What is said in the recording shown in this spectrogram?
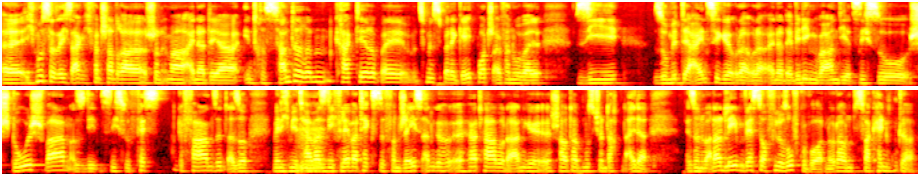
Äh, ich muss tatsächlich sagen, ich fand Chandra schon immer einer der interessanteren Charaktere bei, zumindest bei der Gatewatch, einfach nur weil sie somit der einzige oder, oder einer der wenigen waren, die jetzt nicht so stoisch waren, also die jetzt nicht so festgefahren sind. Also, wenn ich mir mhm. teilweise die Flavortexte von Jace angehört habe oder angeschaut habe, muss ich schon dachten, Alter, also in einem anderen Leben wärst du auch Philosoph geworden, oder? Und zwar kein guter.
